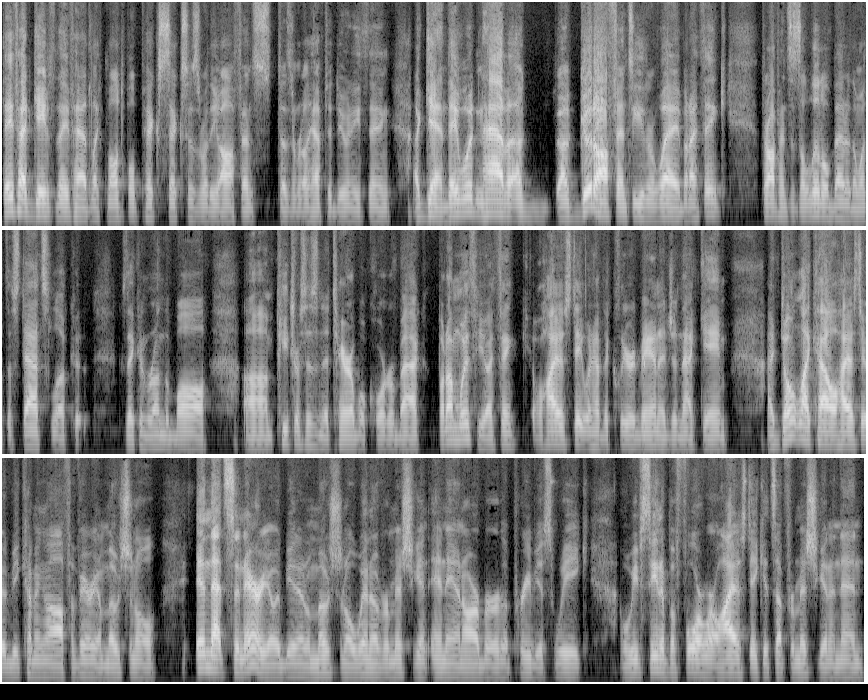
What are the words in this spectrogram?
they've had games and they've had like multiple pick sixes where the offense doesn't really have to do anything. Again, they wouldn't have a, a good offense either way, but I think their offense is a little better than what the stats look they can run the ball. Um, Petras isn't a terrible quarterback, but I'm with you. I think Ohio State would have the clear advantage in that game. I don't like how Ohio State would be coming off a very emotional in that scenario. It would be an emotional win over Michigan in Ann Arbor the previous week. We've seen it before where Ohio State gets up for Michigan, and then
